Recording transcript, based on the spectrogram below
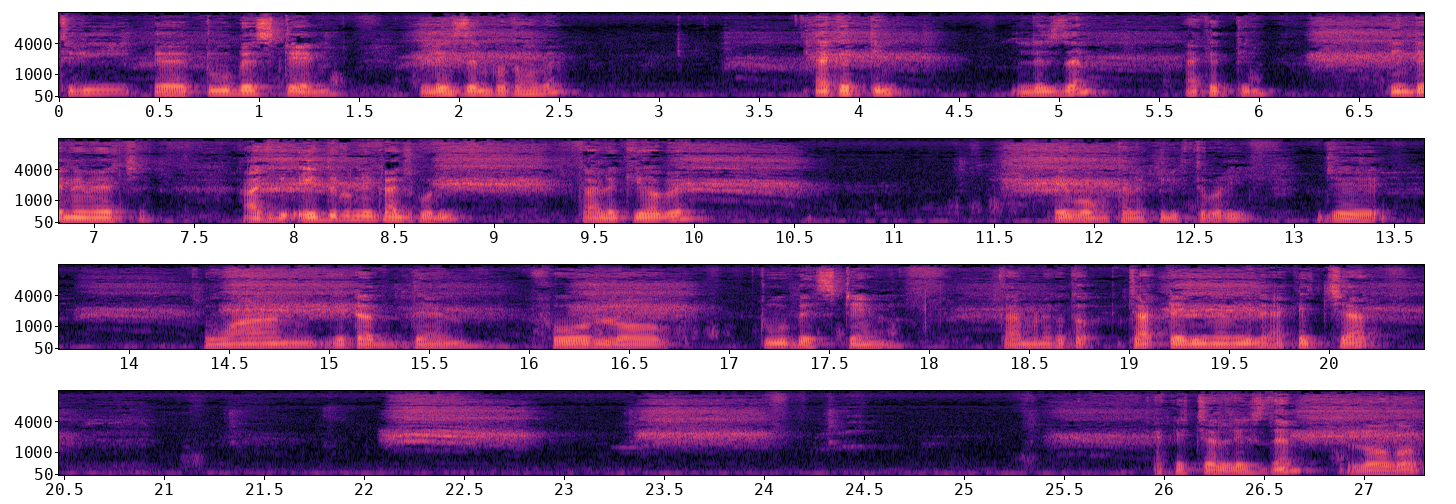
three two base ten less than কত হবে? একের তিন। লেস দেন একের তিন। তিনটে নেমে যাচ্ছে আর যদি এই দুটো নিয়ে কাজ করি, তাহলে কি হবে? এবং তাহলে কি লিখতে পারি? যে one greater than four log two base ten তার মানে কত? চারটে এদিকে নেমে গেলে একের চার। একের চার less than log of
